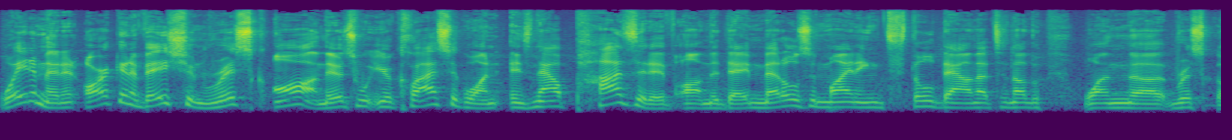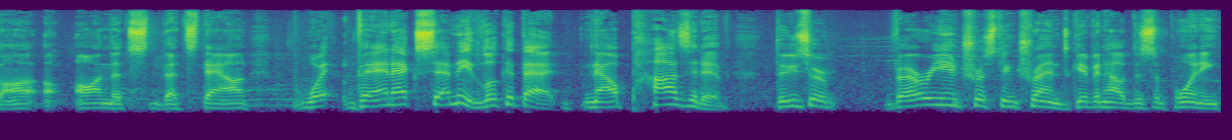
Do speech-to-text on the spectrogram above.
Wait a minute, ARK Innovation risk on. There's your classic one is now positive on the day. Metals and mining still down. That's another one uh, risk on, on, that's that's down. What, VanEck Semi, look at that now positive. These are very interesting trends given how disappointing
